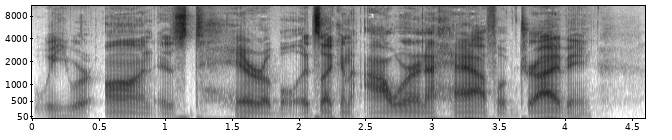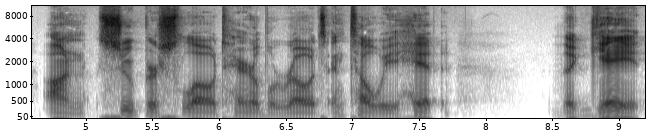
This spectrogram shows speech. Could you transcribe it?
we were on is terrible. It's like an hour and a half of driving on super slow, terrible roads until we hit the gate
